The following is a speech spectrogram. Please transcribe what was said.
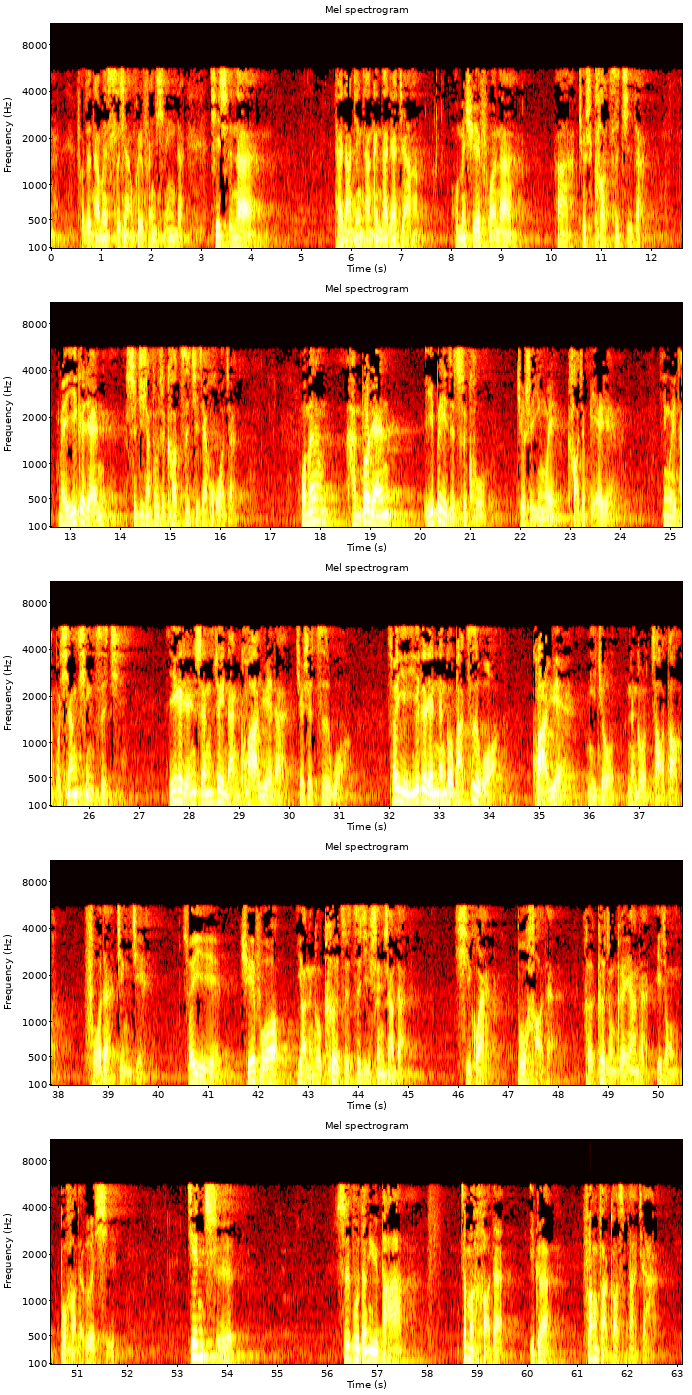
否则他们思想会分心的。其实呢，台长经常跟大家讲，我们学佛呢，啊，就是靠自己的。每一个人实际上都是靠自己在活着。我们很多人一辈子吃苦，就是因为靠着别人，因为他不相信自己。一个人生最难跨越的就是自我，所以一个人能够把自我跨越，你就能够找到佛的境界。所以学佛要能够克制自己身上的习惯不好的和各种各样的一种不好的恶习，坚持。师傅等于把这么好的一个方法告诉大家，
